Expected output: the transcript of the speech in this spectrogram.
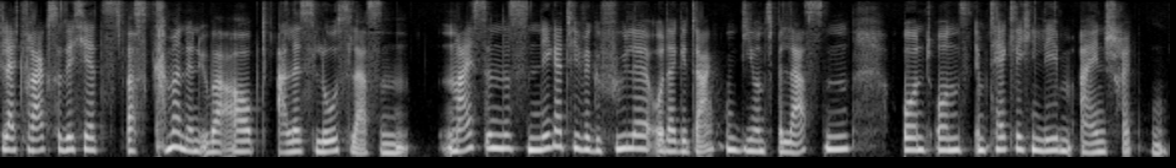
Vielleicht fragst du dich jetzt, was kann man denn überhaupt alles loslassen? Meist sind es negative Gefühle oder Gedanken, die uns belasten und uns im täglichen Leben einschrecken.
